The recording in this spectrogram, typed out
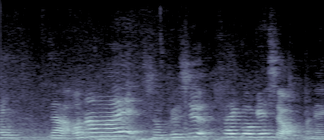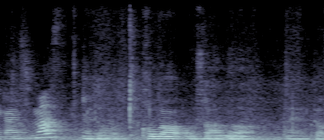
はい。じゃあお名前職種最高月賞お願いします。えっと小葉治えっと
